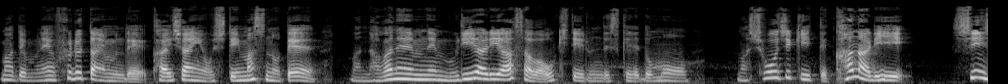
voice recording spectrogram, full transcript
まあでもね、フルタイムで会社員をしていますので、まあ、長年ね、無理やり朝は起きているんですけれども、まあ、正直言ってかなり心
